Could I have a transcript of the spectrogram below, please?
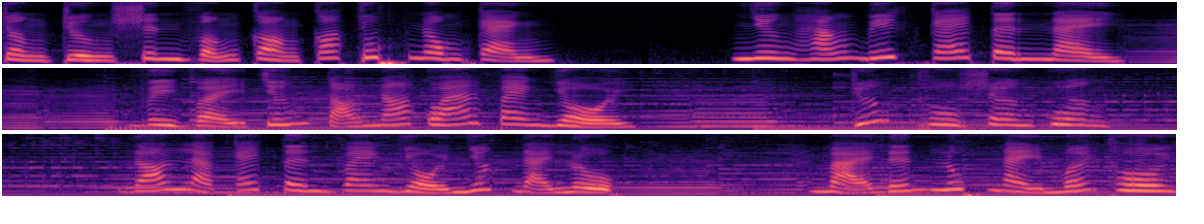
Trần Trường Sinh vẫn còn có chút nông cạn. Nhưng hắn biết cái tên này vì vậy chứng tỏ nó quá vang dội. Trước Thu Sơn Quân, Đó là cái tên vang dội nhất đại lục. Mãi đến lúc này mới thôi,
